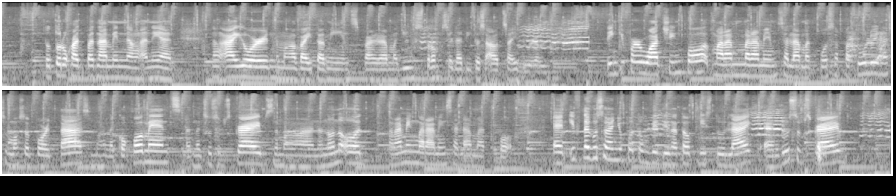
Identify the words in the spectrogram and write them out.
Tuturukan pa namin ng ano yan, ng iron, ng mga vitamins para maging strong sila dito sa outside world. Thank you for watching po. Maraming maraming salamat po sa patuloy na sumusuporta, sa mga nagko-comments, at nagsusubscribe, sa mga nanonood. Maraming maraming salamat po. And if nagustuhan nyo po itong video na to, please do like and do subscribe.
